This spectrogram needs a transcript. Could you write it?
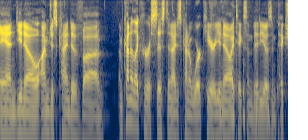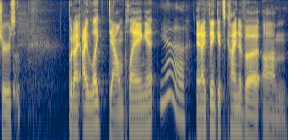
And you know I'm just kind of uh I'm kind of like her assistant. I just kind of work here you know I take some videos and pictures. But I, I like downplaying it. Yeah. and I think it's kind of a um,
